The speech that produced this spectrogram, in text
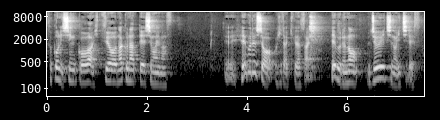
そこに信仰は必要なくなってしまいます。ヘブル書をお開きくださいヘブルの11の1です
